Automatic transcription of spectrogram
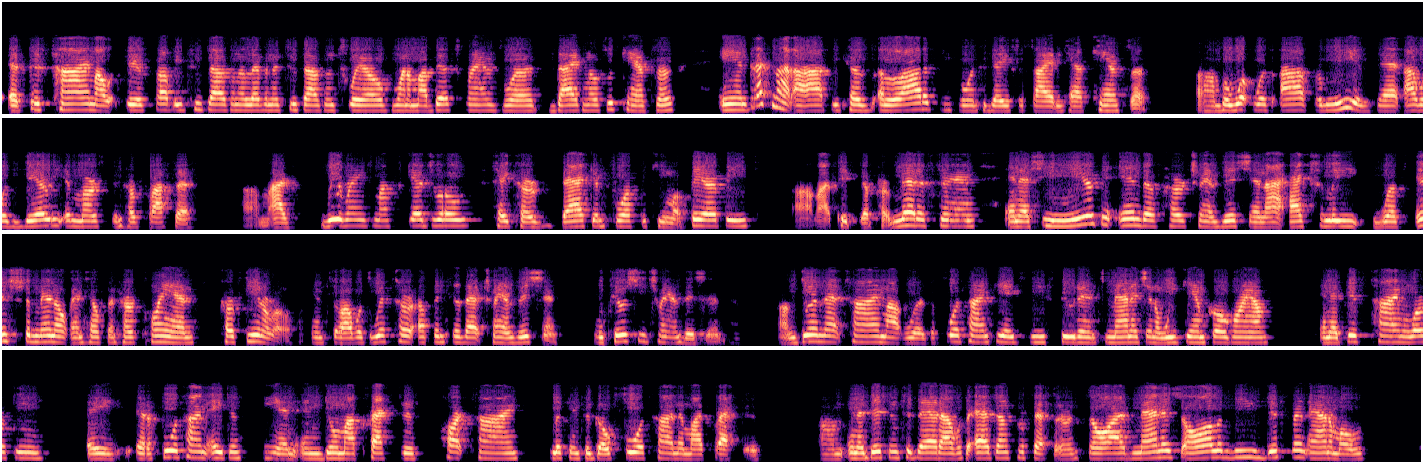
At this time, I would say it's probably 2011 and 2012. One of my best friends was diagnosed with cancer. And that's not odd because a lot of people in today's society have cancer. Um, but what was odd for me is that I was very immersed in her process. Um, I rearranged my schedule to take her back and forth to chemotherapy. Um, I picked up her medicine. And as she neared the end of her transition, I actually was instrumental in helping her plan her funeral. And so I was with her up until that transition, until she transitioned. Um, during that time, I was a full time PhD student managing a weekend program and at this time working a at a full time agency and, and doing my practice part time, looking to go full time in my practice. Um, in addition to that, I was an adjunct professor, and so I've managed all of these different animals.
